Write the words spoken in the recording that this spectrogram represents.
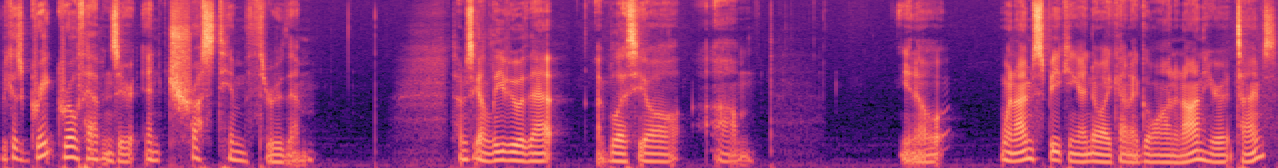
because great growth happens there and trust Him through them. So I'm just going to leave you with that. I bless you all. Um, you know, when I'm speaking, I know I kind of go on and on here at times,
